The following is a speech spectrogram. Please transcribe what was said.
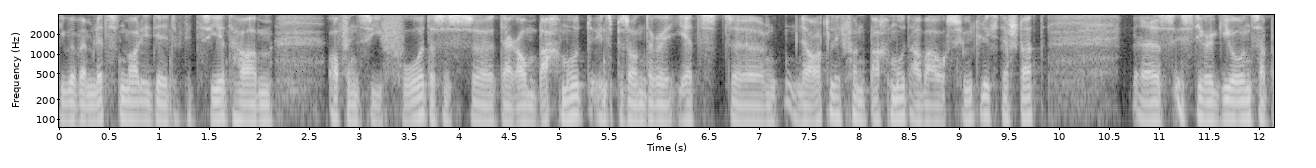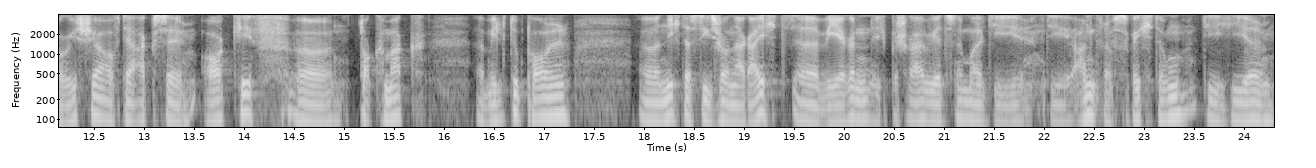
die wir beim letzten Mal identifiziert haben, offensiv vor. Das ist äh, der Raum Bachmut, insbesondere jetzt äh, nördlich von Bachmut, aber auch südlich der Stadt. Es ist die Region Saporischia auf der Achse Orkiv, äh, Tokmak, Militopol äh, nicht, dass die schon erreicht äh, wären. Ich beschreibe jetzt nur mal die, die Angriffsrichtung, die hier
